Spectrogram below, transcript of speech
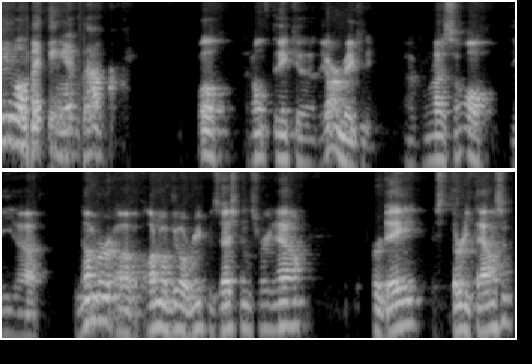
people making it without? Well, I don't think uh, they are making it. Uh, from what I saw, the uh, number of automobile repossessions right now per day is 30,000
